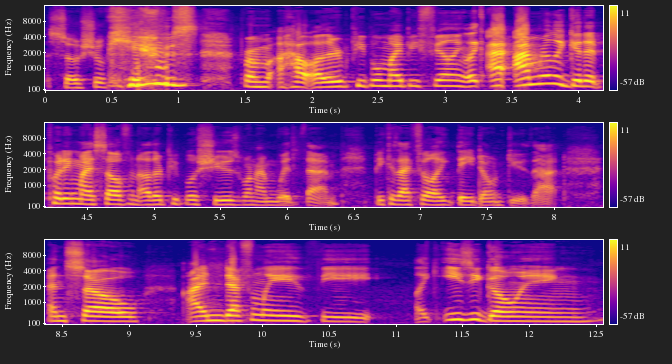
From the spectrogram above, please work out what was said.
social cues from how other people might be feeling. Like I, I'm really good at putting myself in other people's shoes when I'm with them because I feel like they don't do that. And so I'm definitely the like easygoing,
